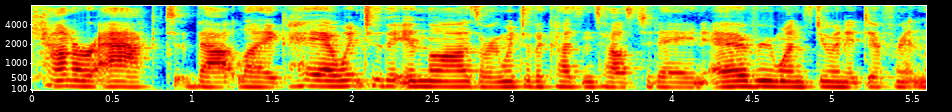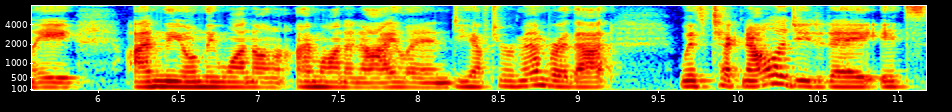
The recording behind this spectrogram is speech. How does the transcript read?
counteract that like hey i went to the in-laws or i went to the cousin's house today and everyone's doing it differently. I'm the only one on i'm on an island. You have to remember that with technology today, it's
